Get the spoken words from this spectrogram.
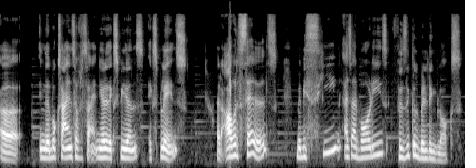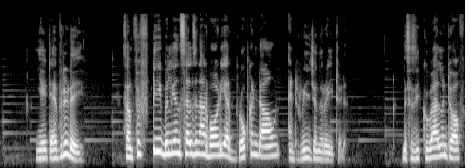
uh, in the book Science of Near Experience, explains that our cells may be seen as our body's physical building blocks Yet every day, some 50 billion cells in our body are broken down and regenerated. This is equivalent of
